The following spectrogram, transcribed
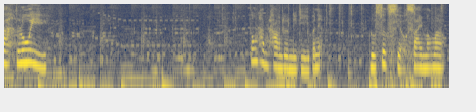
ปะลุย ต้องทำทางเดินดีๆปะเนี่ย รู้สึกเสียวไส้มากๆ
